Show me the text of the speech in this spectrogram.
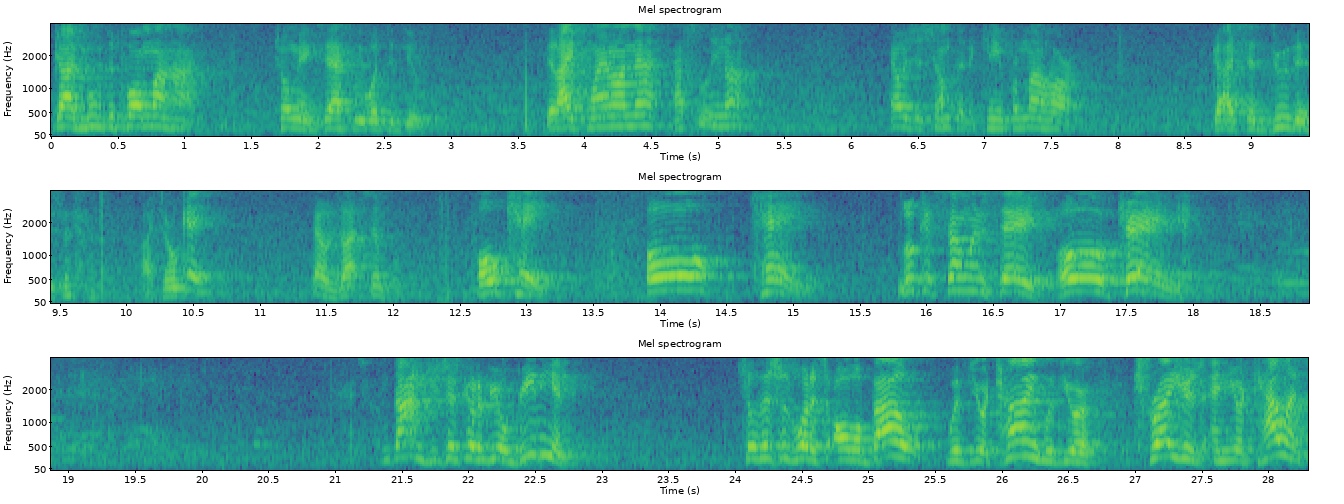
God moved upon my heart, told me exactly what to do. Did I plan on that? Absolutely not. That was just something that came from my heart. God said, do this. I said, okay. That was that simple. Okay. Okay. Look at someone and say, okay. Sometimes you just got to be obedient. So, this is what it's all about with your time, with your treasures and your talents.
